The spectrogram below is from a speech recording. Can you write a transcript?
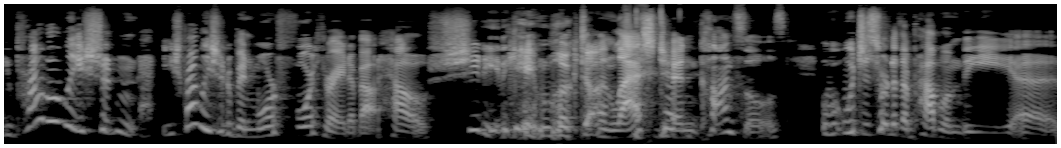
you probably shouldn't you probably should have been more forthright about how shitty the game looked on last gen consoles which is sort of the problem the uh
